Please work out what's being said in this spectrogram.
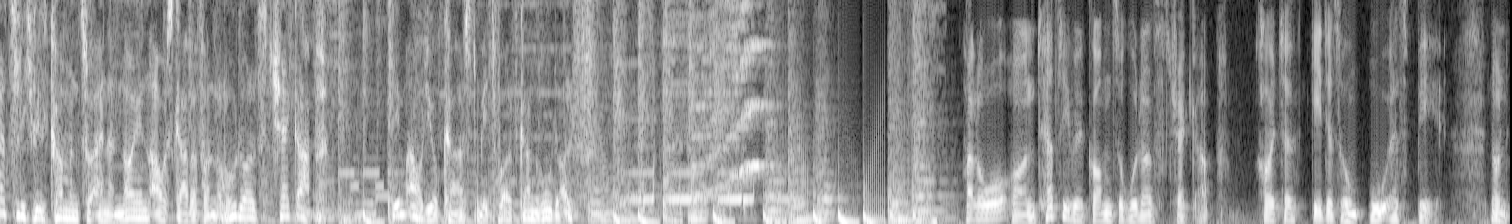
Herzlich willkommen zu einer neuen Ausgabe von Rudolfs Check-up, dem Audiocast mit Wolfgang Rudolf. Hallo und herzlich willkommen zu Rudolfs Check-up. Heute geht es um USB. Nun,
